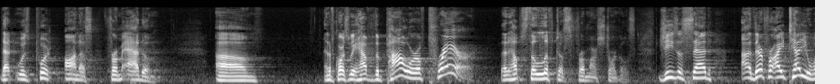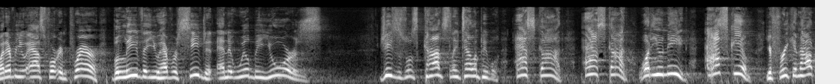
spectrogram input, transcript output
that was put on us from Adam. Um, and of course, we have the power of prayer that helps to lift us from our struggles. Jesus said, uh, Therefore, I tell you, whatever you ask for in prayer, believe that you have received it and it will be yours. Jesus was constantly telling people, ask God, ask God, what do you need? Ask Him. You're freaking out?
